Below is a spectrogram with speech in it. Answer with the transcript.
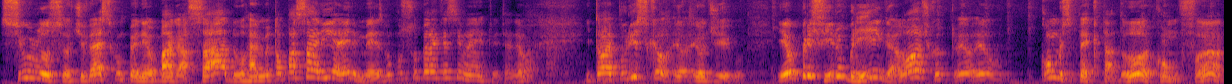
se o Russell tivesse com o pneu bagaçado, o Hamilton passaria ele mesmo com superaquecimento, entendeu? Então é por isso que eu, eu, eu digo, eu prefiro briga, lógico, eu, eu, como espectador, como fã,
